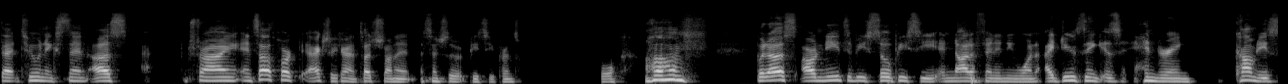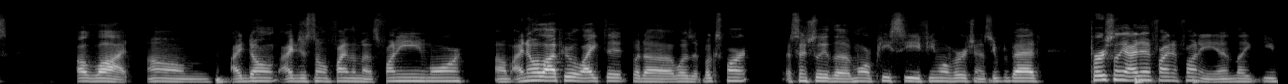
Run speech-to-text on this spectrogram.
that to an extent, us trying and South Park actually kind of touched on it essentially with PC Principal. Um, but us, our need to be so PC and not offend anyone, I do think is hindering comedies a lot. Um, I don't, I just don't find them as funny anymore. Um, I know a lot of people liked it, but uh, was it Booksmart? Essentially, the more PC female version of Superbad. Personally, I didn't find it funny, and like you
